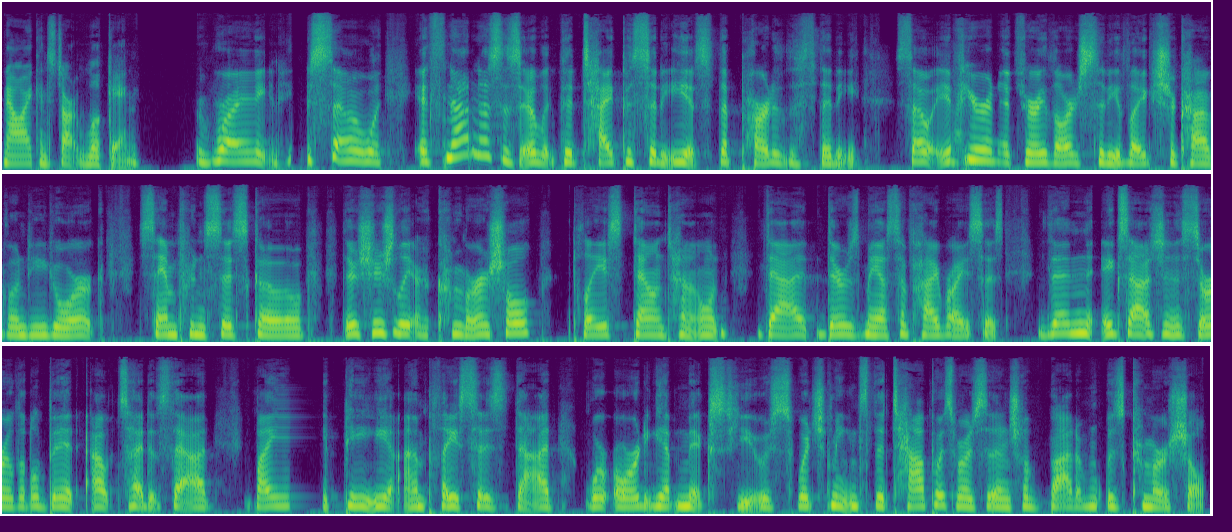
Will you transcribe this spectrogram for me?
now I can start looking. Right. So it's not necessarily the type of city, it's the part of the city. So if you're in a very large city like Chicago, New York, San Francisco, there's usually a commercial place downtown that there's massive high rises. Then exogenous or a little bit outside of that might be on places that were already at mixed use, which means the top was residential, bottom was commercial.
